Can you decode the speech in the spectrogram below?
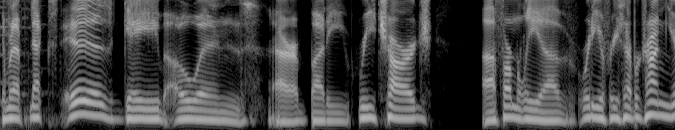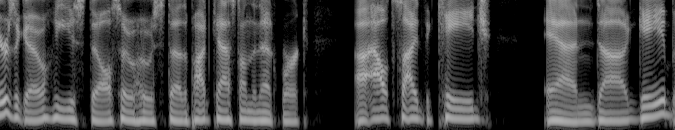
Coming up next is Gabe Owens, our buddy Recharge, uh, formerly of Radio Free Cybertron years ago. He used to also host uh, the podcast on the network, uh, Outside the Cage. And uh, Gabe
